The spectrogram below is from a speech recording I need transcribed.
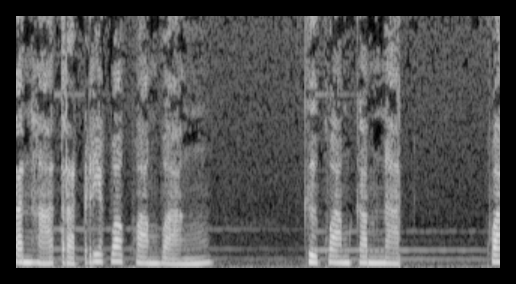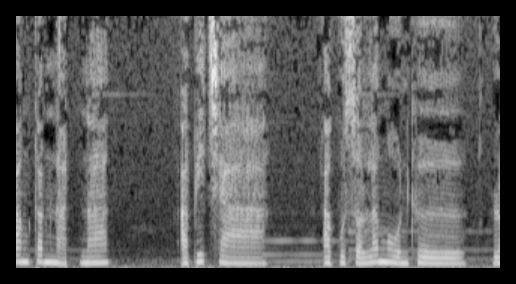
ตัณหาตรัสเรียกว่าความหวัง คือความกำหนัด ความกำหนัดนัก อภิชาอากุศลมูลคือ โล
